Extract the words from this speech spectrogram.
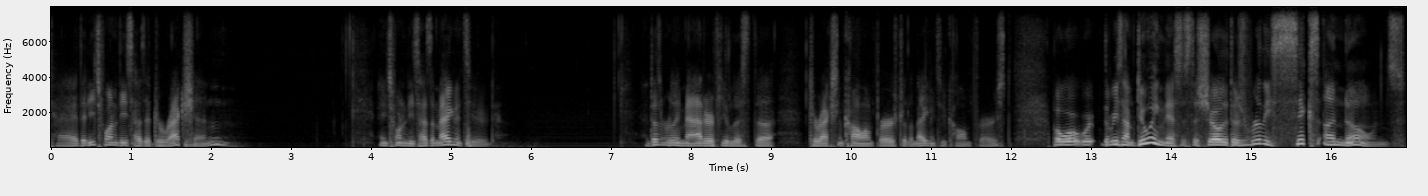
okay, that each one of these has a direction, and each one of these has a magnitude. It doesn't really matter if you list the direction column first or the magnitude column first. But we're, the reason I'm doing this is to show that there's really six unknowns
